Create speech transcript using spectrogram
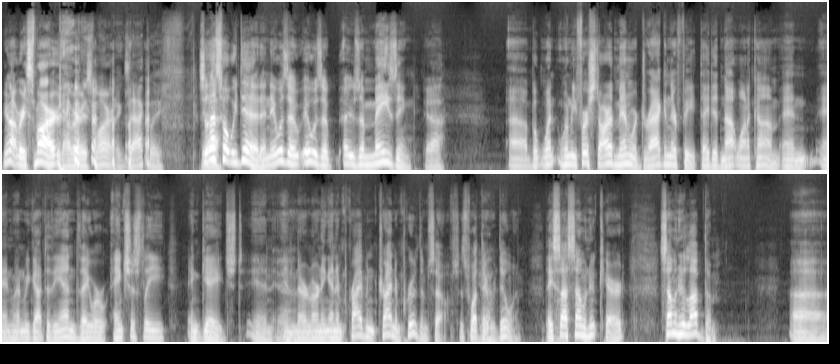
you're not very smart. Not very smart. Exactly. So Yeah. that's what we did, and it was a it was a it was amazing. Yeah. Uh, but when when we first started, men were dragging their feet. They did not want to come, and and when we got to the end, they were anxiously engaged in Yeah. in their learning and in private, trying to improve themselves. Is what they were doing. They saw someone who cared, someone who loved them, uh,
